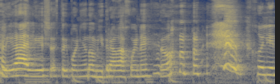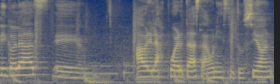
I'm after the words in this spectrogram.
legales? Yo estoy poniendo mi trabajo en esto. Julio Nicolás eh, abre las puertas a una institución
